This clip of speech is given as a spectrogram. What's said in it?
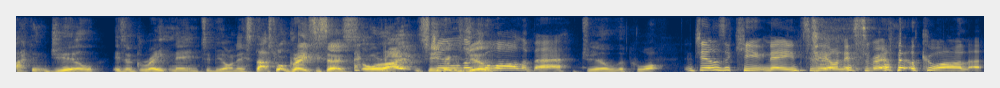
I think Jill is a great name, to be honest. That's what Gracie says, all right? She Jill thinks the Jill. koala bear. Jill the koala. Jill's a cute name, to be honest, for a little koala.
